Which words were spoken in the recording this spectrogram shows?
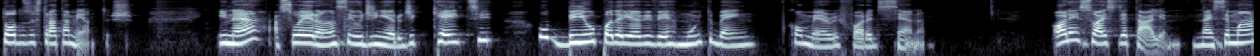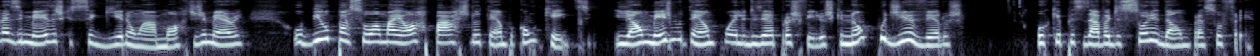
todos os tratamentos. E, né, a sua herança e o dinheiro de Kate o Bill poderia viver muito bem com Mary fora de cena. Olhem só esse detalhe. Nas semanas e meses que seguiram a morte de Mary, o Bill passou a maior parte do tempo com Kate. E, ao mesmo tempo, ele dizia para os filhos que não podia vê-los porque precisava de solidão para sofrer.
